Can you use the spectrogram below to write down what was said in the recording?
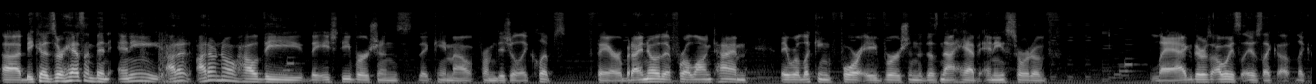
Uh, because there hasn't been any. I don't. I don't know how the the HD versions that came out from Digital Eclipse fare, but I know that for a long time they were looking for a version that does not have any sort of lag. There's always is like a like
